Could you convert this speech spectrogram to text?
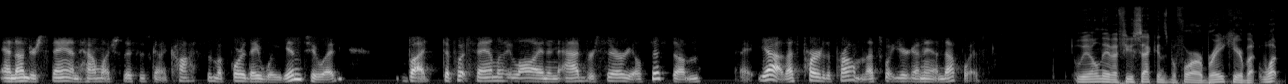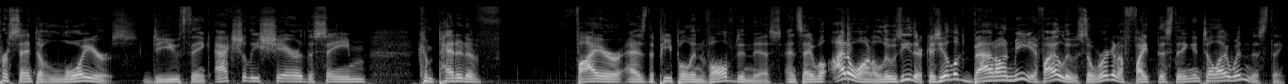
and understand how much this is going to cost them before they wade into it. But to put family law in an adversarial system eh, yeah, that's part of the problem. That's what you're going to end up with. We only have a few seconds before our break here, but what percent of lawyers do you think actually share the same competitive fire as the people involved in this and say, well, I don't want to lose either because it looks bad on me if I lose. So we're going to fight this thing until I win this thing.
